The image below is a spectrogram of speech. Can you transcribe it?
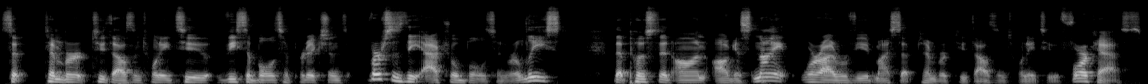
September 2022 Visa Bulletin Predictions versus the actual bulletin released that posted on August 9th, where I reviewed my September 2022 forecasts.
